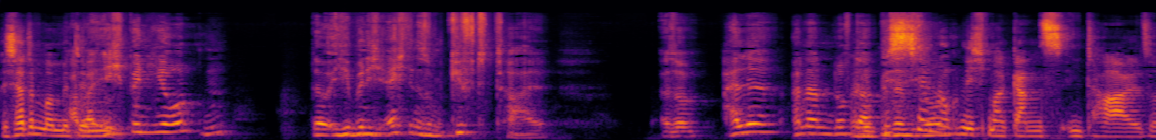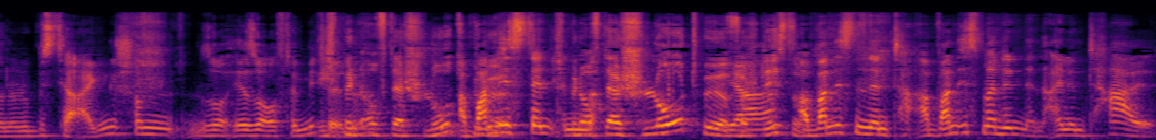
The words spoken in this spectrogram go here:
Ich hatte mal mit Aber dem. ich bin hier unten. Hier bin ich echt in so einem Gifttal. Also alle anderen Ja, du bist ja noch nicht mal ganz im Tal, sondern du bist ja eigentlich schon so eher so auf der Mitte. Ich bin ne? auf der Schlothöhe. Aber wann ist denn ich bin auf der Schlothöhe, ja, verstehst du? Aber wann ist denn ab wann ist man denn in einem Tal?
